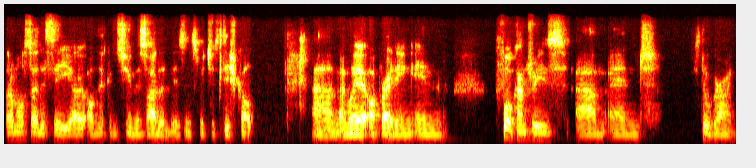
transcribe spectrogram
but I'm also the CEO of the consumer side of the business, which is Dishcult. Um, and we're operating in four countries um, and still growing.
